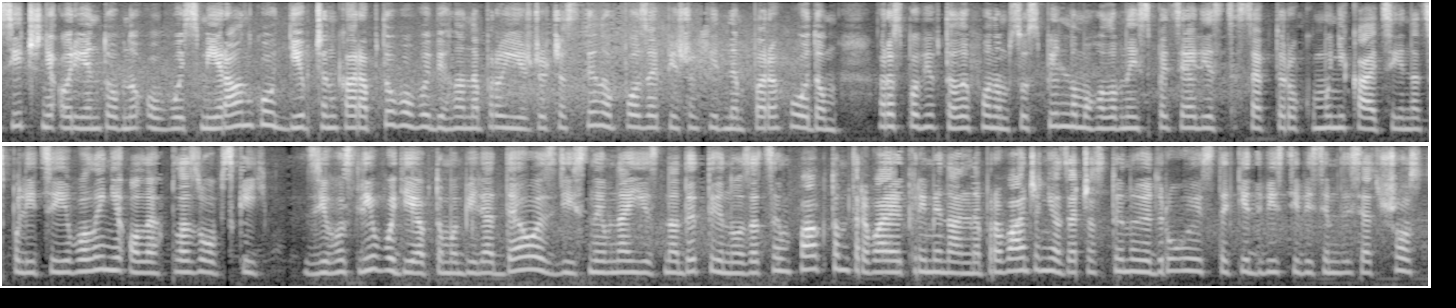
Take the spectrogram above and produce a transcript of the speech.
січня орієнтовно о 8 ранку. Дівчинка раптово вибігла на проїжджу частину поза пішохідним переходом. Розповів телефоном Суспільному головний спеціаліст сектору комунікації Нацполіції Волині Олег Плазовський. З його слів, водій автомобіля Део здійснив наїзд на дитину. За цим фактом триває кримінальне провадження за частиною 2 статті 286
